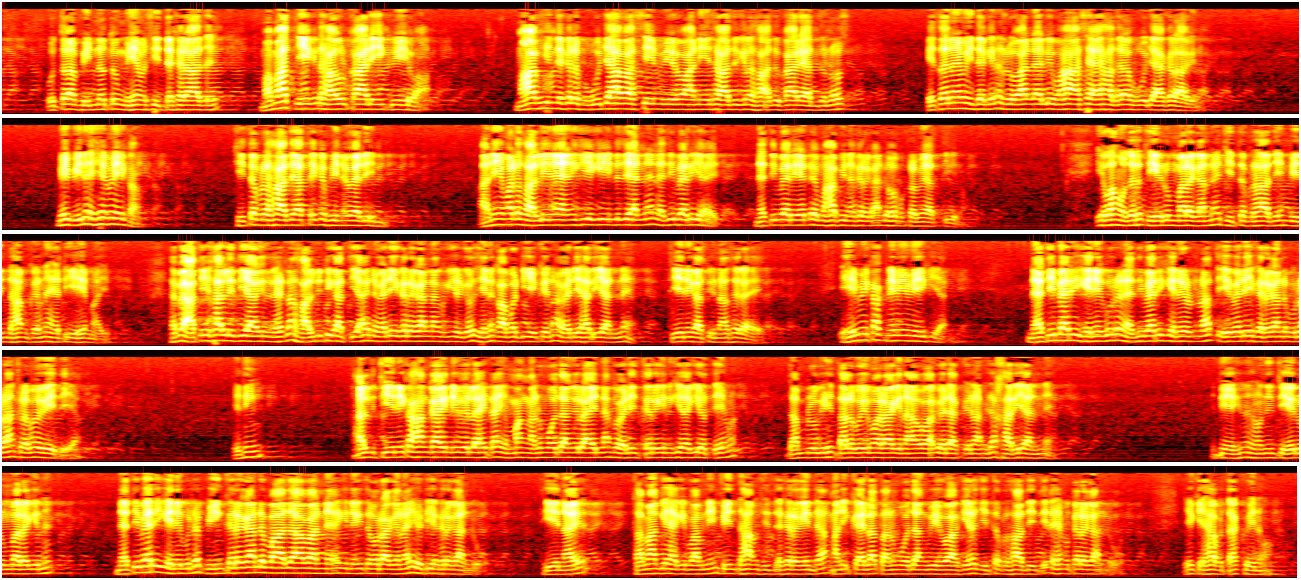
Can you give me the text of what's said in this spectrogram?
උත්තම පින්නතුන් මෙහෙම සිද්ධ කරාද මමත් ඒකට හවුල්කාරයෙක් වේවා මා විසින් කළ පූජාව වශයෙන් වේවා නේ සාදු කියලා සාදුකාරයක් දුනොත් එතනම ඉඳගෙන රුවන්වැලි මහා සෑය හදලා පූජා කළා වෙනවා මේ පින එහෙම එකක් චිත්ත ප්‍රහාදයට එක පින වැඩින්නේ අනේ මට සල්ලි නැහැ නේ කිය කී ඉන්න දෙයක් නැහැ නැති බැරි අය නැති බැරියට මහ පින කරගන්න ඕම ක්‍රමයක් තියෙනවා ඒවා හොඳට තේරුම් අරගන්න චිත්ත ප්‍රහාදයෙන් පින්දහම් කරන හැටි එහෙමයි. හැබැයි අතේ සල්ලි තියාගෙන ඉඳලා සල්ලි ටිකක් තියාගෙන වැඩේ කරගන්නම් කියලා කිව්වොත් එන කපටියෙක් වෙනවා වැඩේ හරියන්නේ නැහැ. තියෙන එකත් විනාශලයි. එහෙම එකක් නෙමෙයි මේ කියන්නේ. නැති බැරි කෙනෙකුට නැති බැරි කෙනෙකුටවත් ඒ වැඩේ කරගන්න පුළුවන් ක්‍රමවේදයක්. ඉතින් සල්ලි තියෙන එක හංගාගෙන ඉවරලා හිටන් මං අනුමෝදන් වෙලා ඉන්නම්කො වැඩිත් කරගෙන කියලා කිව්වොත් එහෙම දම්බලු ගිහින් තලකොයි මරාගෙන ආවා වගේ වැඩක් වෙනවා මිසක් හරියන්නේ නැහැ. ඉතින් ඒක නේ හොඳින් තේරුම් අරගෙන නැති බැරි කෙනෙකුට පින් කරගන්න බාධාවක් නැහැ කියන එක තෝරාගෙනයි යටිය කරගන්න ඕනේ. තියෙන අය තමන්ගේ හැකි පමණින් පින් දහම් සිද්ධ කරගෙන ඉඳන් අනික් අයලත් අනුමෝදන් වේවා කියලා චිත්ත ප්‍රසාදී තියලා එහෙම කරගන්න ඕනේ. ඒක යහපතක් වෙනවා.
